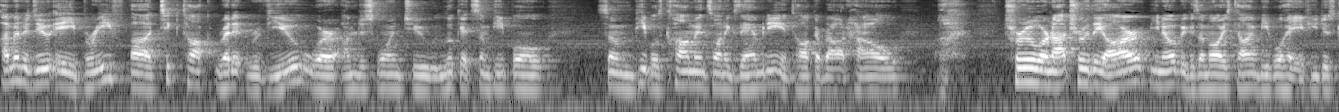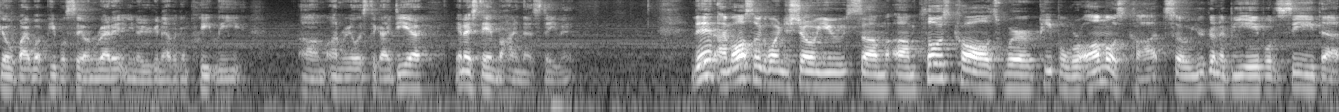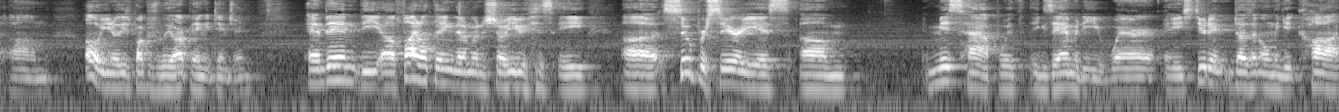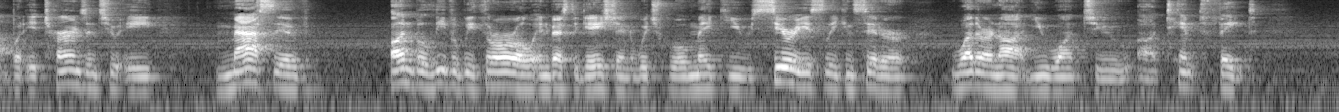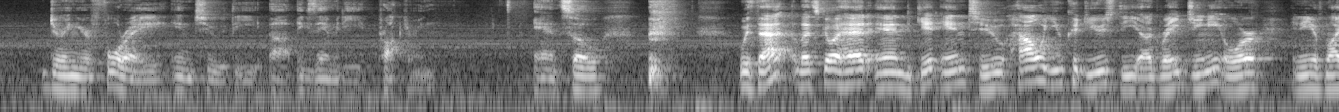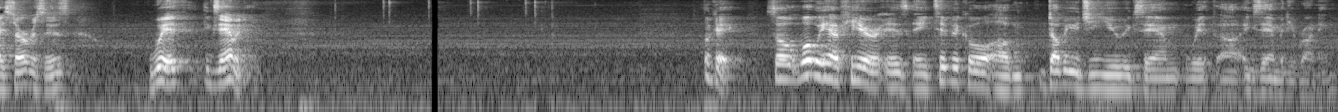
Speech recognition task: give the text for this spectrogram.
I'm going to do a brief uh, TikTok Reddit review where I'm just going to look at some people, some people's comments on Examity and talk about how uh, true or not true they are, you know, because I'm always telling people, hey, if you just go by what people say on Reddit, you know, you're going to have a completely um, unrealistic idea, and I stand behind that statement. Then I'm also going to show you some um, close calls where people were almost caught, so you're going to be able to see that, um, oh, you know, these proctors really are paying attention. And then the uh, final thing that I'm going to show you is a uh, super serious um, mishap with Examity where a student doesn't only get caught, but it turns into a massive, unbelievably thorough investigation, which will make you seriously consider whether or not you want to uh, tempt fate during your foray into the uh, Examity proctoring. And so with that, let's go ahead and get into how you could use the uh, GradeGenie or any of my services with Examity. Okay, so what we have here is a typical um, WGU exam with uh, Examity running.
